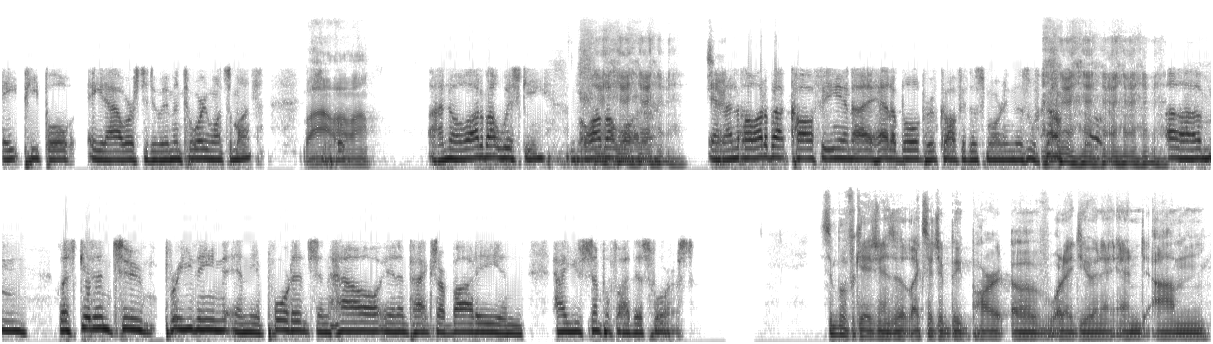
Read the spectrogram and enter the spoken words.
eight people eight hours to do inventory once a month. Wow, so, wow, wow. I know a lot about whiskey, a lot about water. Sure. And I know a lot about coffee, and I had a bulletproof coffee this morning as well. So, um, let's get into breathing and the importance and how it impacts our body and how you simplify this for us. Simplification is like such a big part of what I do, and and um,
